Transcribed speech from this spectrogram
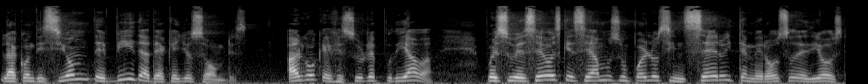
la condición de vida de aquellos hombres, algo que Jesús repudiaba, pues su deseo es que seamos un pueblo sincero y temeroso de Dios,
